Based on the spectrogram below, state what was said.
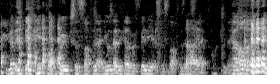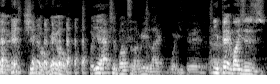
like, you got these big hip hop groups and stuff like that. You always got these kind of affiliates and stuff. Isn't it? It's like fucking hell, you know, shit got real. But yeah, Action Bronson, I really like what he's doing. He Um, epitomises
